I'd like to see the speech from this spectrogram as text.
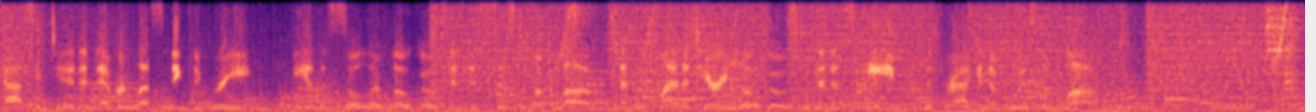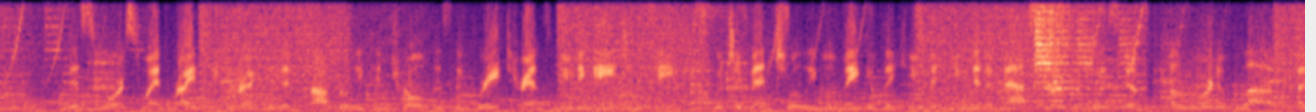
passing to it in ever-lessening degree, via the solar logos in his system of love, and the planetary logos within a scheme, the dragon of wisdom love. This force when rightly directed and properly controlled is the great transmuting agency, which eventually will make of the human unit a master of wisdom, a lord of love, a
